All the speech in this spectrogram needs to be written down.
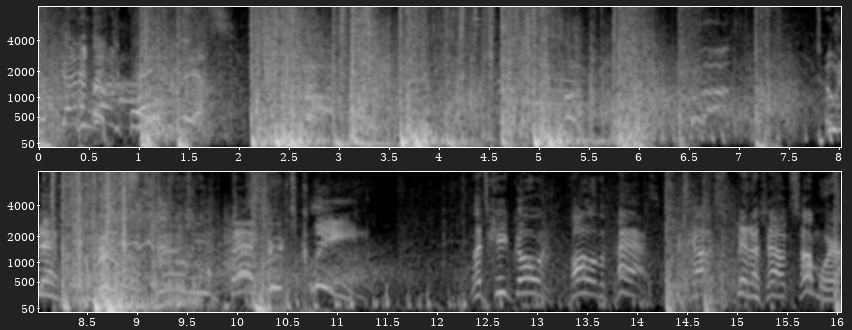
We're gonna make you pay for this! Too damn. Bastards clean. Let's keep going. Follow the path. It's got to spit us out somewhere.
